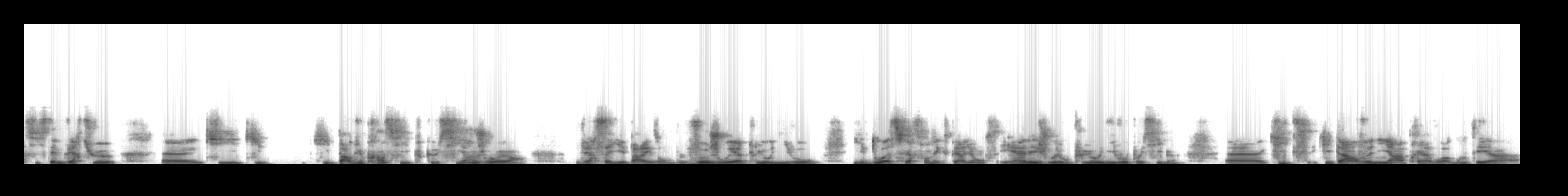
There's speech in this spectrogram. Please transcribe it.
système vertueux qui, qui, part du principe que si un joueur Versaillais par exemple, veut jouer à plus haut niveau, il doit se faire son expérience et aller jouer au plus haut niveau possible, quitte, quitte à revenir après avoir goûté à,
